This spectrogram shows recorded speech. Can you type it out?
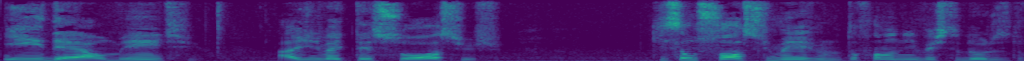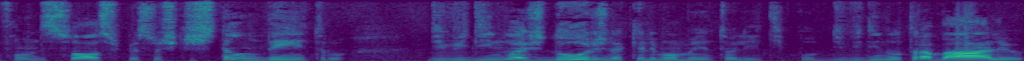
e idealmente, a gente vai ter sócios que são sócios mesmo, não estou falando de investidores, estou falando de sócios, pessoas que estão dentro, dividindo as dores naquele momento ali, tipo, dividindo o trabalho,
